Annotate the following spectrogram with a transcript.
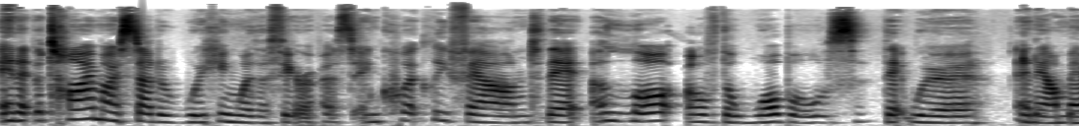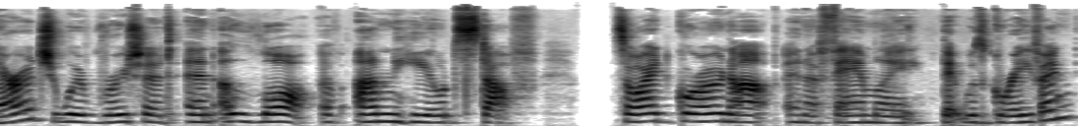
And at the time, I started working with a therapist and quickly found that a lot of the wobbles that were in our marriage were rooted in a lot of unhealed stuff. So I'd grown up in a family that was grieving,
